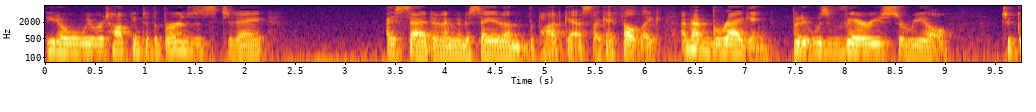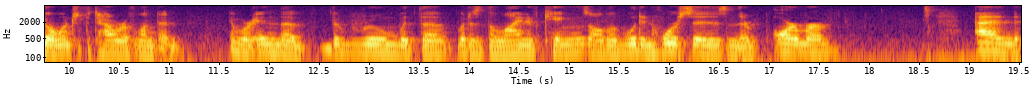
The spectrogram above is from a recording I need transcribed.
you know when we were talking to the Burnses today, I said, and I'm going to say it on the podcast, like I felt like I'm not bragging, but it was very surreal to go into the Tower of London, and we're in the the room with the what is it, the line of kings, all the wooden horses and their armor, and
